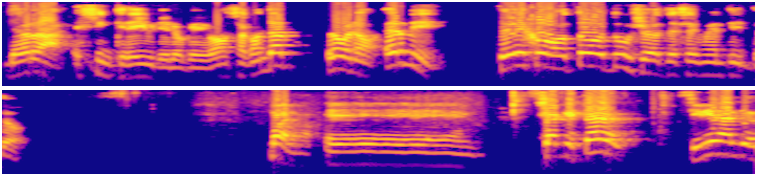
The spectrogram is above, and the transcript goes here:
De verdad, es increíble lo que vamos a contar. Pero bueno, Ernie, te dejo todo tuyo este segmentito. Bueno, eh, ya que está, si bien antes,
